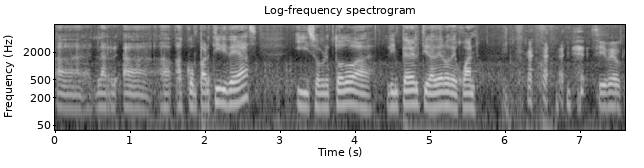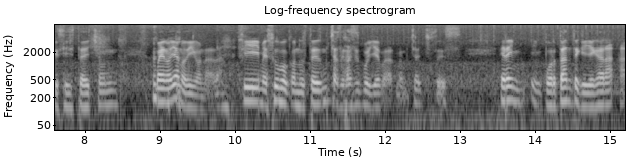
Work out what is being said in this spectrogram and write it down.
a, la, a, a, a compartir ideas y sobre todo a limpiar el tiradero de Juan. sí, veo que sí está hecho un... Bueno, ya no digo nada. Sí, me subo con ustedes. Muchas gracias por llevarme, muchachos. Es... Era importante que llegara a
